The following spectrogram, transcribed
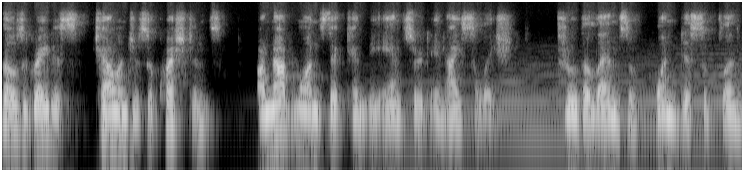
Those greatest challenges or questions are not ones that can be answered in isolation through the lens of one discipline,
